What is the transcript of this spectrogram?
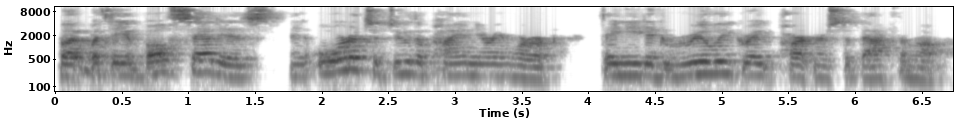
But what they have both said is in order to do the pioneering work, they needed really great partners to back them up.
